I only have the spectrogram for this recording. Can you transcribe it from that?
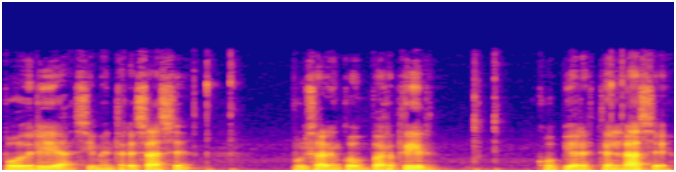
podría, si me interesase, pulsar en compartir, copiar este enlace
